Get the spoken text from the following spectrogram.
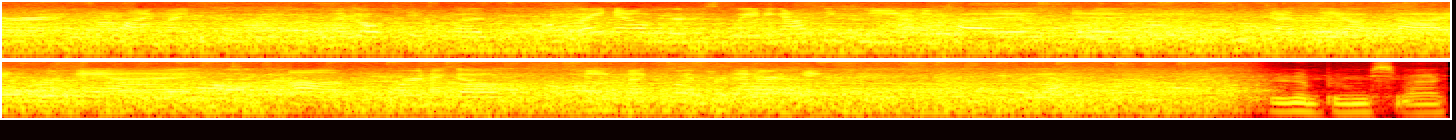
for supplying my adult taste buds. Right now we are just waiting out the heat because it is deadly outside, and um, we're gonna go eat Mexican for dinner, I think. So yeah. You're gonna boom smack.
